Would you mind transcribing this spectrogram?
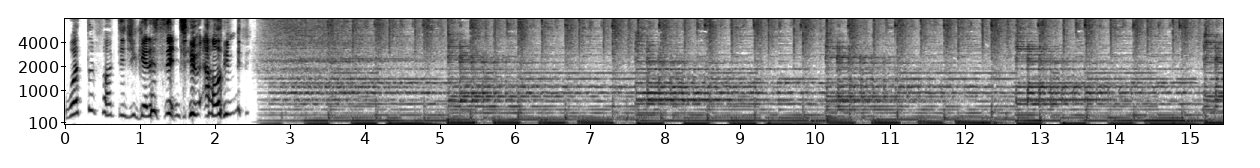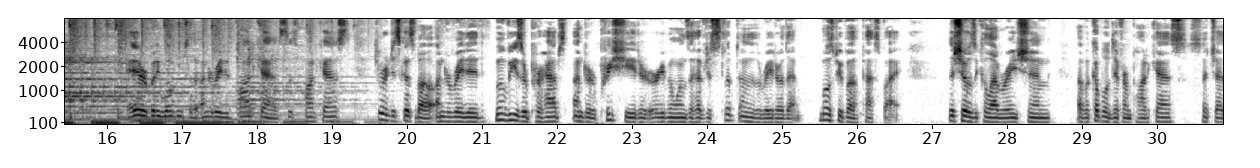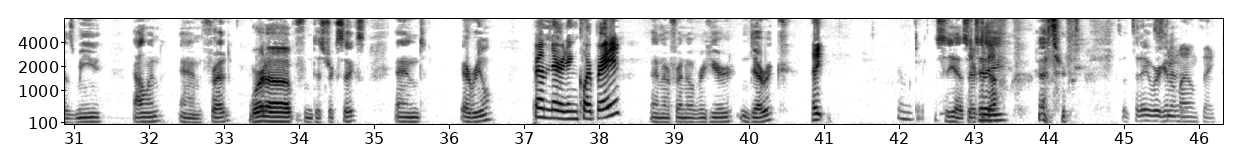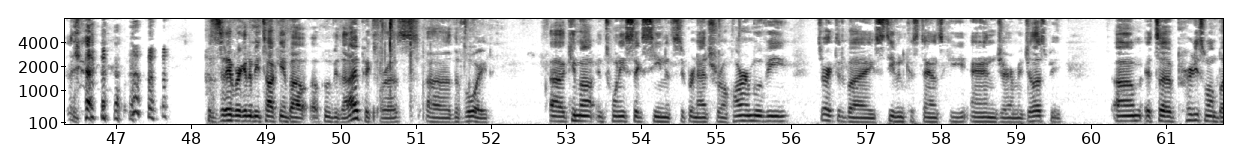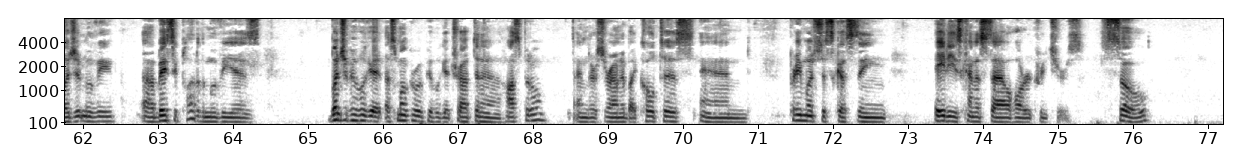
What the fuck did you get us into, Alan? Hey everybody, welcome to the Underrated Podcast. This podcast is where we discuss about underrated movies or perhaps underappreciated or even ones that have just slipped under the radar that most people have passed by. This show is a collaboration of a couple of different podcasts, such as me, Alan, and Fred Word up. from District 6, and Ariel, From Nerd Incorporated. and our friend over here, Derek. Hey, From Nerd- So yeah, so Derek today So today we're just gonna do my own thing. So today we're going to be talking about a movie that I picked for us, uh, The Void. Uh, came out in 2016. It's a supernatural horror movie directed by Steven Kostanski and Jeremy Gillespie. Um, it's a pretty small budget movie. Uh, basic plot of the movie is a bunch of people get a small group of people get trapped in a hospital, and they're surrounded by cultists and pretty much disgusting 80s kind of style horror creatures. So,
